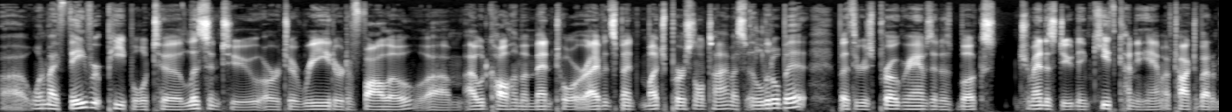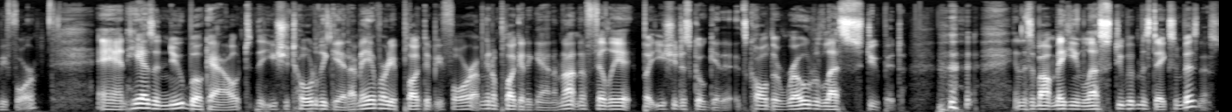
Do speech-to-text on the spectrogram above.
uh, one of my favorite people to listen to or to read or to follow. Um, I would call him a mentor. I haven't spent much personal time, a little bit, but through his programs and his books, tremendous dude named Keith Cunningham. I've talked about him before and he has a new book out that you should totally get. I may have already plugged it before. I'm going to plug it again. I'm not an affiliate, but you should just go get it. It's called The Road Less Stupid. and it's about making less stupid mistakes in business.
